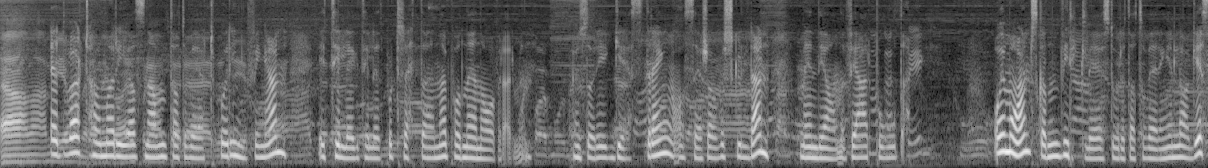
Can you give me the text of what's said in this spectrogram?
Ja, Edvard har Marias navn tatovert på ringfingeren, i tillegg til et portrett av henne på den ene overarmen. Hun står i G-streng og ser seg over skulderen med indianerfjær på hodet. Og i morgen skal den virkelig store tatoveringen lages.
